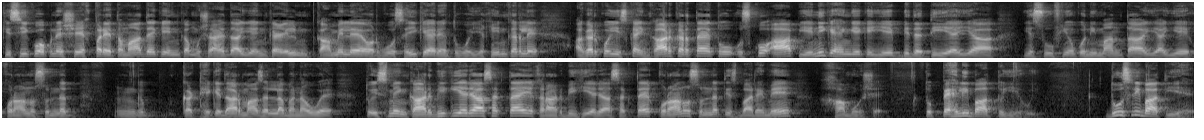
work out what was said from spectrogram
کسی کو اپنے شیخ پر اعتماد ہے کہ ان کا مشاہدہ یا ان کا علم کامل ہے اور وہ صحیح کہہ رہے ہیں تو وہ یقین کر لے اگر کوئی اس کا انکار کرتا ہے تو اس کو آپ یہ نہیں کہیں گے کہ یہ بدتی ہے یا یہ صوفیوں کو نہیں مانتا یا یہ قرآن و سنت کا دار معذ اللہ بنا ہوا ہے تو اس میں انکار بھی کیا جا سکتا ہے اقرار بھی کیا جا سکتا ہے قرآن و سنت اس بارے میں خاموش ہے تو پہلی بات تو یہ ہوئی دوسری بات یہ ہے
